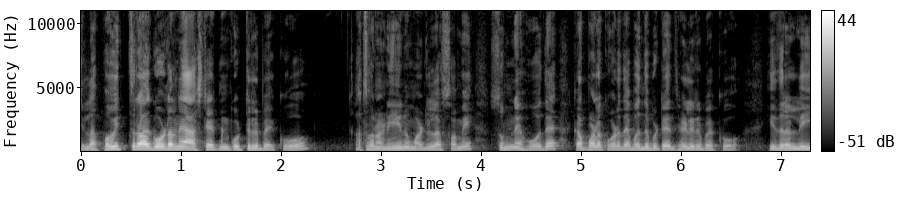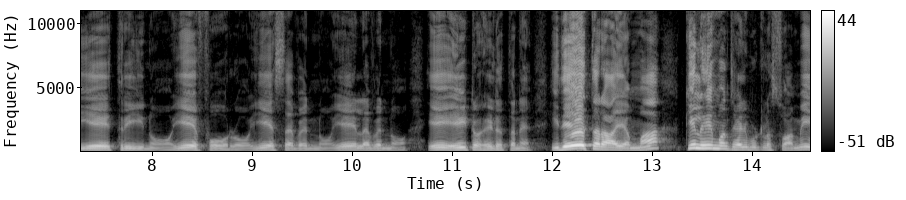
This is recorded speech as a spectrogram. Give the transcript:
ಇಲ್ಲ, ಪವಿತ್ರ ಗೌಡನೇ ಆ ಸ್ಟೇಟ್ಮೆಂಟ್ ಕೊಟ್ಟಿರಬೇಕು. ಅಥವಾ ನಾನು ಏನು ಮಾಡಲಿಲ್ಲ ಸ್ವಾಮಿ ಸುಮ್ಮನೆ ಹೋದೆ, ಕಪಾಳ ಕೊಡದೆ ಬಂದುಬಿಟ್ಟೆ ಅಂತ ಹೇಳಿರಬೇಕು. ಇದರಲ್ಲಿ ಎ ತ್ರೀನೋ ಎ ಫೋರೋ ಎ ಸೆವೆನ್ನೋ ಎ ಲೆವೆನ್ನೋ ಎ ಏಯ್ಟೋ ಹೇಳಿರ್ತಾನೆ. ಇದೇ ಥರ ಅಯ್ಯಮ್ಮ, ಕಿಲ್ ಹಿಮ್ ಅಂತ ಹೇಳಿಬಿಟ್ಲ ಸ್ವಾಮಿ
